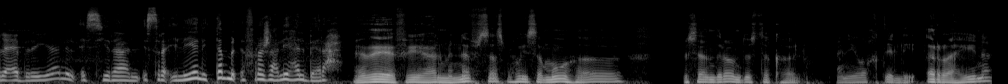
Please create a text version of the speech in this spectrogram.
بالعبريه للإسيرة الإسرائيلية اللي تم الإفراج عليها البارح. هذا في علم النفس أصبحوا يسموه syndrome de Stockholm. يعني وقت اللي الرهينة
